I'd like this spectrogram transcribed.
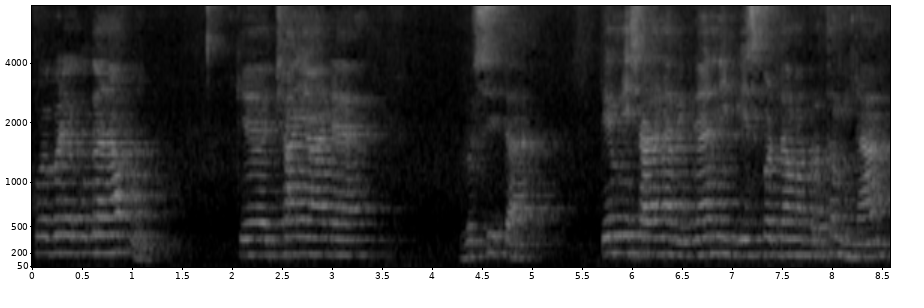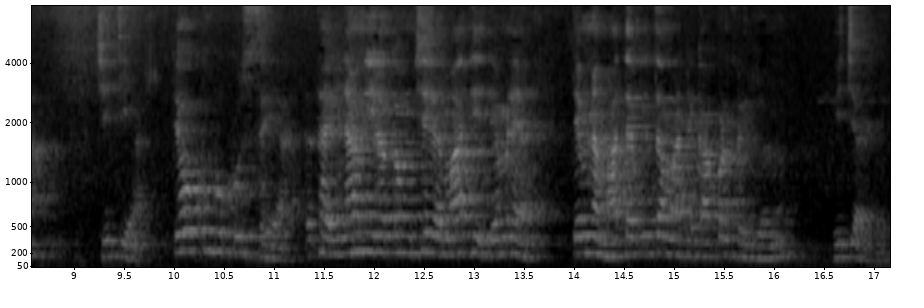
કોઈ પણ એક ઉદાહરણ આપું કે છાયા અને ઋષિતા તેમની શાળાના વિજ્ઞાનની ક્વિઝ સ્પર્ધામાં પ્રથમ ઇનામ જીત્યા. તેઓ ખૂબ ખુશ થયા તથા ઇનામની રકમ છે એમાંથી તેમણે તેમના માતા પિતા માટે કાપડ ખરીદવાનું વિચાર્યું.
